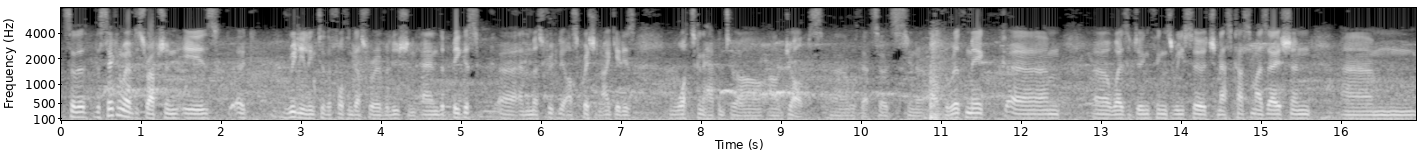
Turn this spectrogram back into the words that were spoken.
So the, the second wave of disruption is uh, really linked to the fourth industrial revolution, and the biggest uh, and the most frequently asked question I get is, what's going to happen to our, our jobs uh, with that? So it's you know algorithmic um, uh, ways of doing things, research, mass customization, um,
